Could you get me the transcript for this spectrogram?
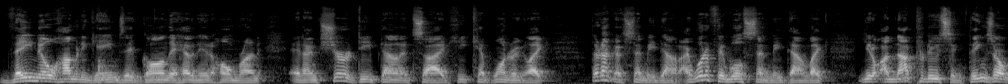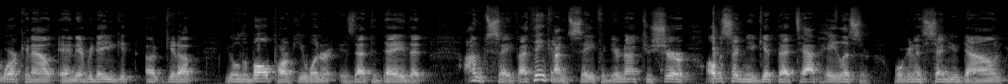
They know how many games they've gone. They haven't hit a home run, and I'm sure deep down inside he kept wondering like. They're not going to send me down. I wonder if they will send me down. Like, you know, I'm not producing. Things aren't working out, and every day you get uh, get up, you go to the ballpark. You wonder, is that the day that I'm safe? I think I'm safe, and you're not too sure. All of a sudden, you get that tap. Hey, listen, we're going to send you down,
